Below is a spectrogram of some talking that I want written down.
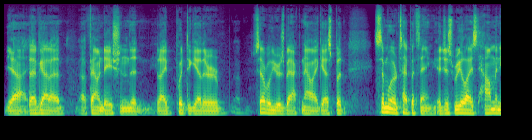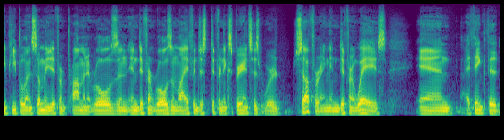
Yeah, I've got a, a foundation that I put together several years back now, I guess, but similar type of thing. I just realized how many people in so many different prominent roles and in different roles in life and just different experiences were suffering in different ways. And I think that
